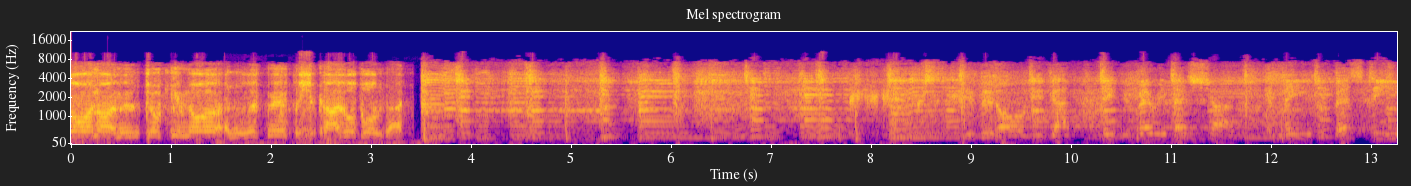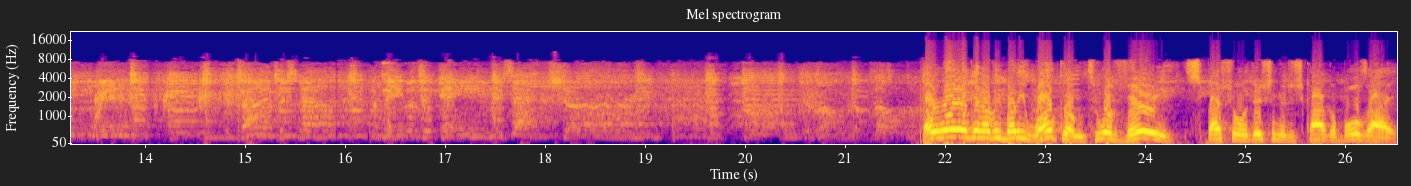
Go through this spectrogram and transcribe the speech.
going on? This is Joakim Noah, and you're listening to Chicago Bullseye. Give it all you got, take your very best shot, and may the best team win. The time is now, the name of the game is action. They're on the floor. Hello again, everybody. Welcome to a very special edition of the Chicago Bullseye.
